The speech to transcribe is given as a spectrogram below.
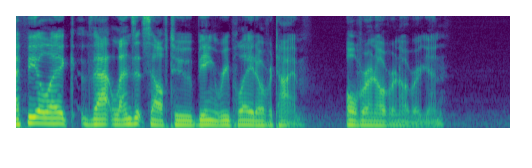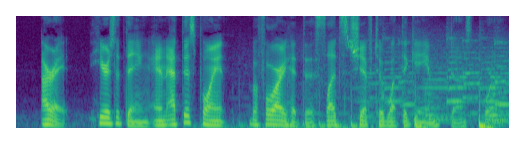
I feel like that lends itself to being replayed over time, over and over and over again. All right. Here's the thing, and at this point, before I hit this, let's shift to what the game does poorly.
